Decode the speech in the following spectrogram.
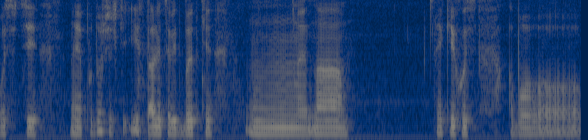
ось в ці подушечки і ставляться відбитки на якихось або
